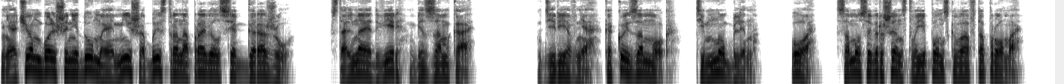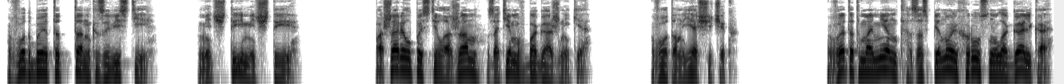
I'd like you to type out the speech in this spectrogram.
Ни о чем больше не думая, Миша быстро направился к гаражу. Стальная дверь без замка. Деревня, какой замок? Темно, блин. О, само совершенство японского автопрома. Вот бы этот танк завести. Мечты, мечты. Пошарил по стеллажам, затем в багажнике. Вот он, ящичек. В этот момент за спиной хрустнула галька,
